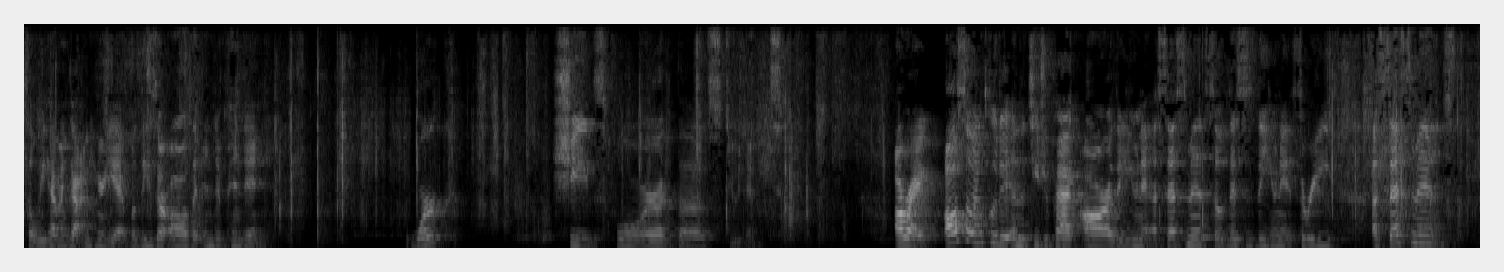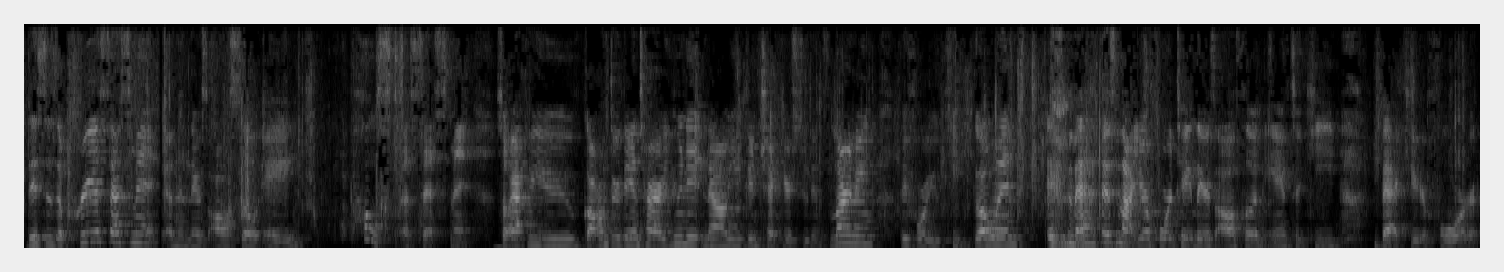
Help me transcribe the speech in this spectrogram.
So we haven't gotten here yet, but these are all the independent work sheets for the student. All right, also included in the teacher pack are the unit assessments. So this is the unit three assessments. This is a pre-assessment, and then there's also a post-assessment. So after you've gone through the entire unit, now you can check your students' learning before you keep going. If math is not your forte, there's also an answer key back here for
